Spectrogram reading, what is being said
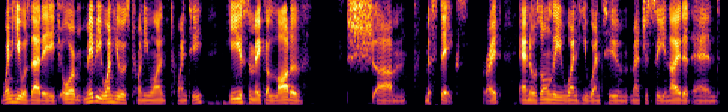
when he was that age, or maybe when he was 21, 20, he used to make a lot of um, mistakes, right? And it was only when he went to Manchester United and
